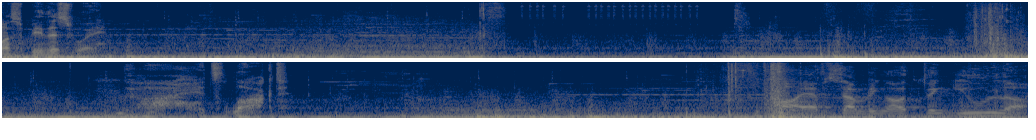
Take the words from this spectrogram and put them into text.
Must be this way. Ah, it's locked. I have something I think you like.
